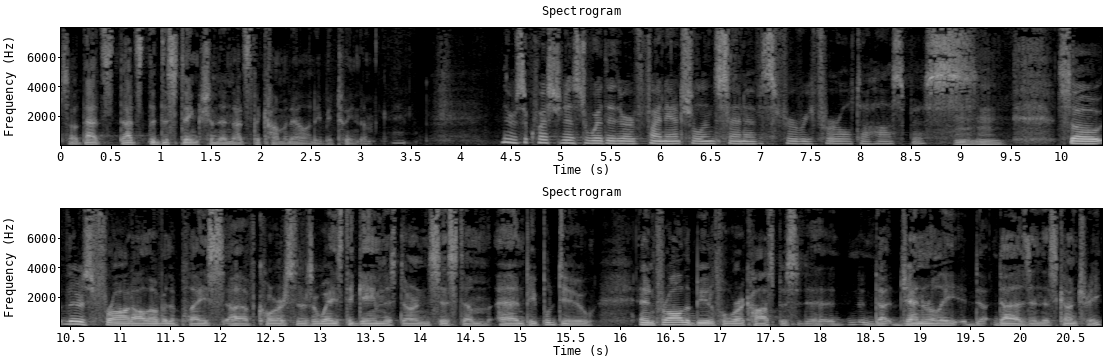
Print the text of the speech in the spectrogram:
So that's that's the distinction, and that's the commonality between them. Okay. There's a question as to whether there are financial incentives for referral to hospice. Mm-hmm. So there's fraud all over the place. Uh, of course, there's ways to game this darn system, and people do. And for all the beautiful work hospice uh, d- generally d- does in this country,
